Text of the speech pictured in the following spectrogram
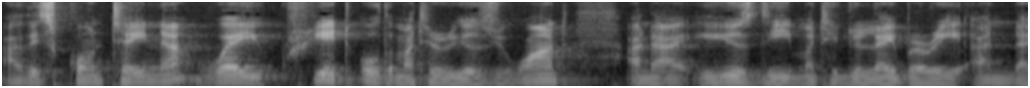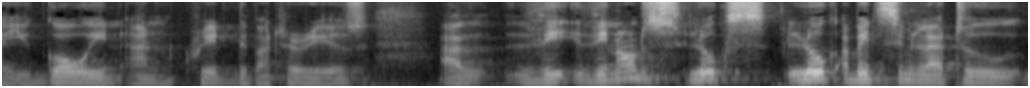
uh, this container where you create all the materials you want and uh, you use the material library and uh, you go in and create the materials. Uh, the, the nodes looks look a bit similar to,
